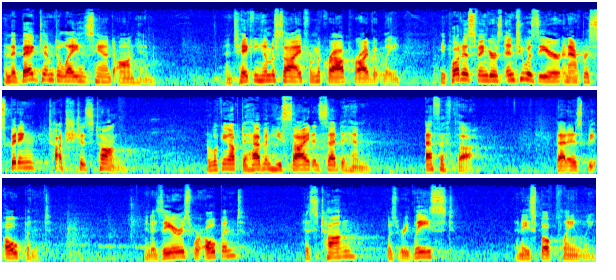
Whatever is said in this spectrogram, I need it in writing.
And they begged him to lay his hand on him. And taking him aside from the crowd privately, he put his fingers into his ear and after spitting, touched his tongue. And looking up to heaven, he sighed and said to him, Ephphatha, that is, be opened. And his ears were opened his tongue was released, and he spoke plainly.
